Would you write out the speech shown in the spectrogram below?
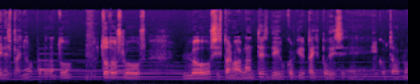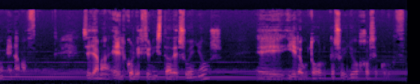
en español por lo tanto todos los los hispanohablantes de cualquier país podéis eh, encontrarlo en Amazon se llama El coleccionista de sueños y el autor que soy yo José Cruz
